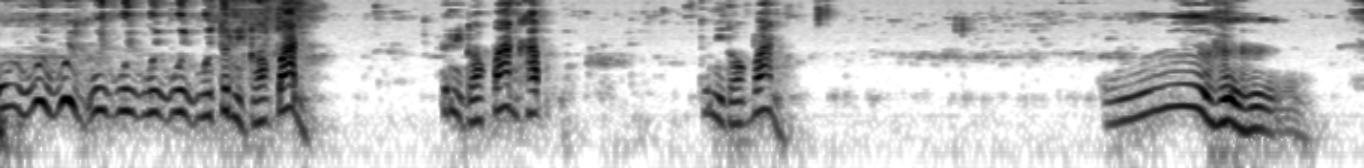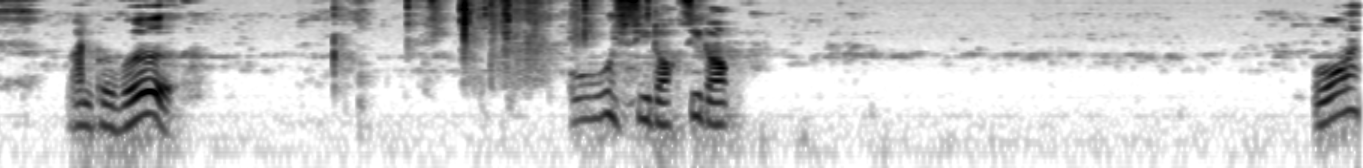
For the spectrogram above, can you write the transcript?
อุ้ยอุ้ยอุ้ยอุ้ยอุ้ยอุ้ยอุ้ยตัวนี้ดอกบ้าน ตัวนี้ดอกบ้านครับ ตัวนี้ดอกบ้านเออบ้านเพอเวอร์ โอ้ยสีดอกสีดอก โอ้ย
